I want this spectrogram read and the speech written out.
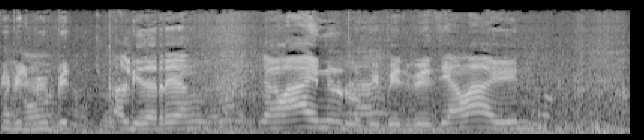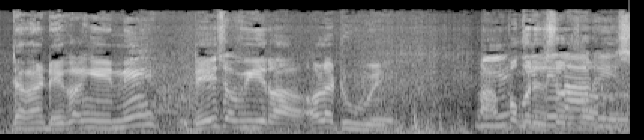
bibit-bibit alditar yang yang lain itu loh bibit-bibit yang lain. Dengan dia kok ngene dia iso viral oleh duit. Apa ke Mie disuruh laris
